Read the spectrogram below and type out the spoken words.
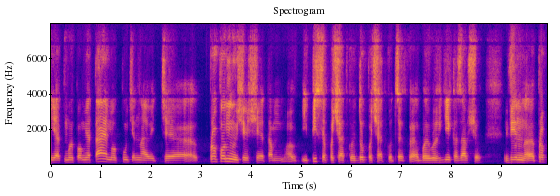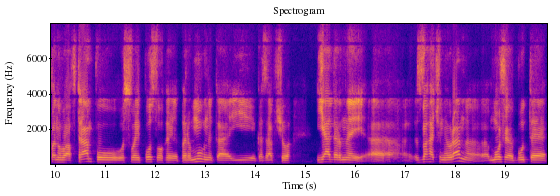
як ми пам'ятаємо, Путін навіть е, пропонуючи ще там е, і після початку, і до початку цих бойових дій, казав, що він пропонував Трампу свої послуги перемовника і казав, що ядерний збагачений уран може бути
